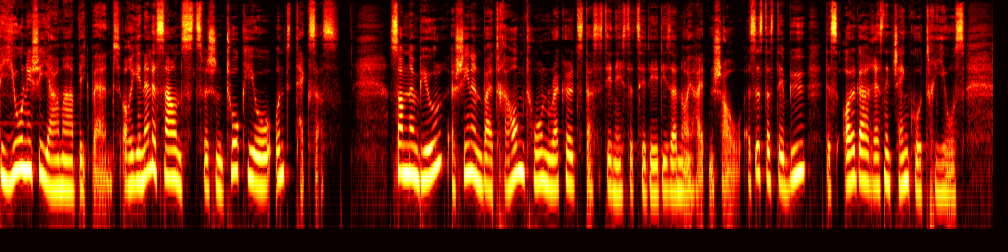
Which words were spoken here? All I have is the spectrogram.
Die Yu Nishiyama Big Band. Originelle Sounds zwischen Tokio und Texas. Somnambule, erschienen bei Traumton Records, das ist die nächste CD dieser Neuheitenschau. Es ist das Debüt des Olga Resnitschenko Trios.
